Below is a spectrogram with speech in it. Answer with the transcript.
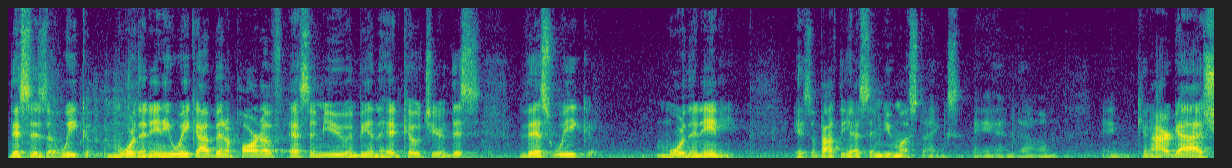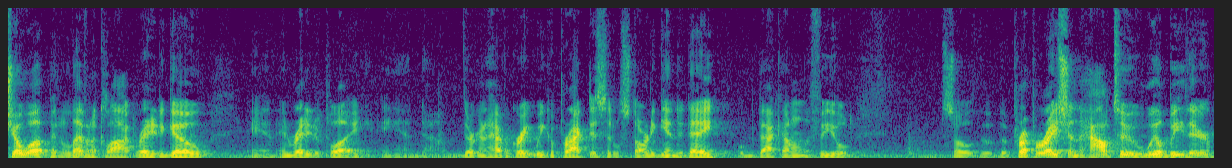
this is a week more than any week I've been a part of SMU and being the head coach here. This this week more than any is about the SMU Mustangs. And um, and can our guys show up at 11 o'clock ready to go and, and ready to play? And um, they're going to have a great week of practice. It'll start again today. We'll be back out on the field. So the, the preparation the how to will be there.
